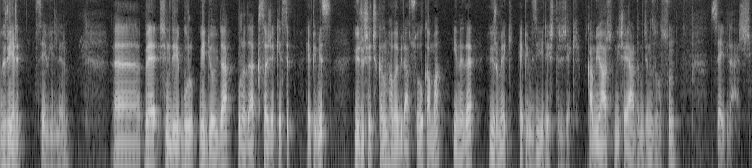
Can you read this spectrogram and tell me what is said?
yürüyelim sevgililerim. Ve şimdi bu videoyu da burada kısaca kesip hepimiz Yürüyüşe çıkalım. Hava biraz soğuk ama yine de yürümek hepimizi iyileştirecek. Kamuyar Nietzsche yardımcınız olsun. Sevgiler.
